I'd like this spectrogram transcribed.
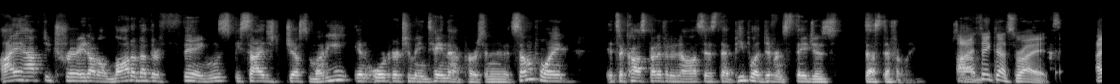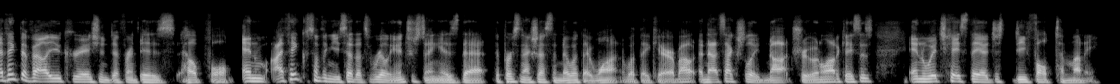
I have to trade on a lot of other things besides just money in order to maintain that person. And at some point, it's a cost benefit analysis that people at different stages assess differently. So, I think that's right. I think the value creation difference is helpful. And I think something you said that's really interesting is that the person actually has to know what they want, what they care about. And that's actually not true in a lot of cases, in which case they just default to money.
